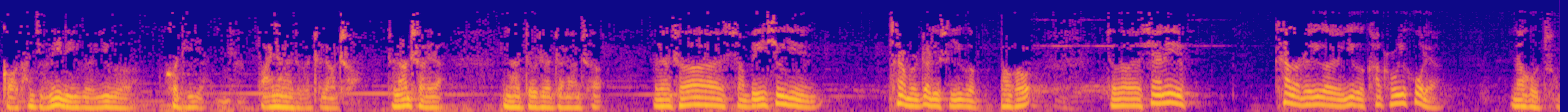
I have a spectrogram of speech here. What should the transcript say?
高滩境内的一个一个河堤间，发现了这个这辆车。这辆车呢，你看，就是这辆车，这辆车向北行进，前面这里是一个窗口。这个嫌疑人看到这一个一个卡口以后呢，然后从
